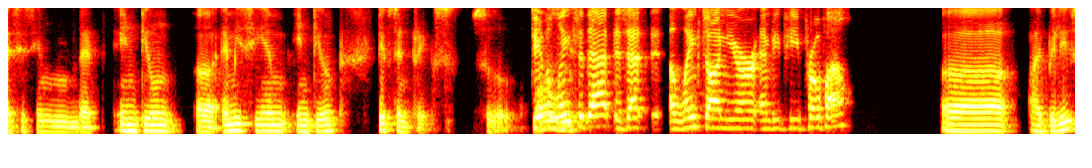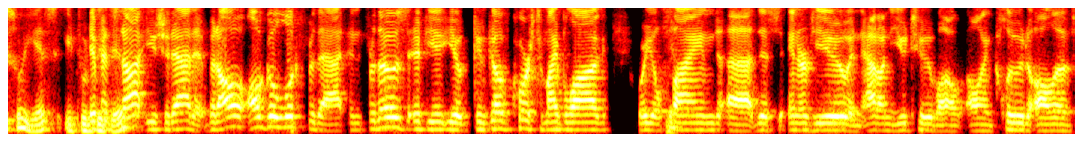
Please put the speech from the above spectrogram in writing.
SCCM, that Intune, uh, MECM Intune tips and tricks. So, do you have a link these... to that? Is that a linked on your MVP profile? Uh, I believe so. Yes, it would. If it's there. not, you should add it. But I'll I'll go look for that. And for those, if you you can go, of course, to my blog where you'll yeah. find uh, this interview, and out on YouTube, I'll I'll include all of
